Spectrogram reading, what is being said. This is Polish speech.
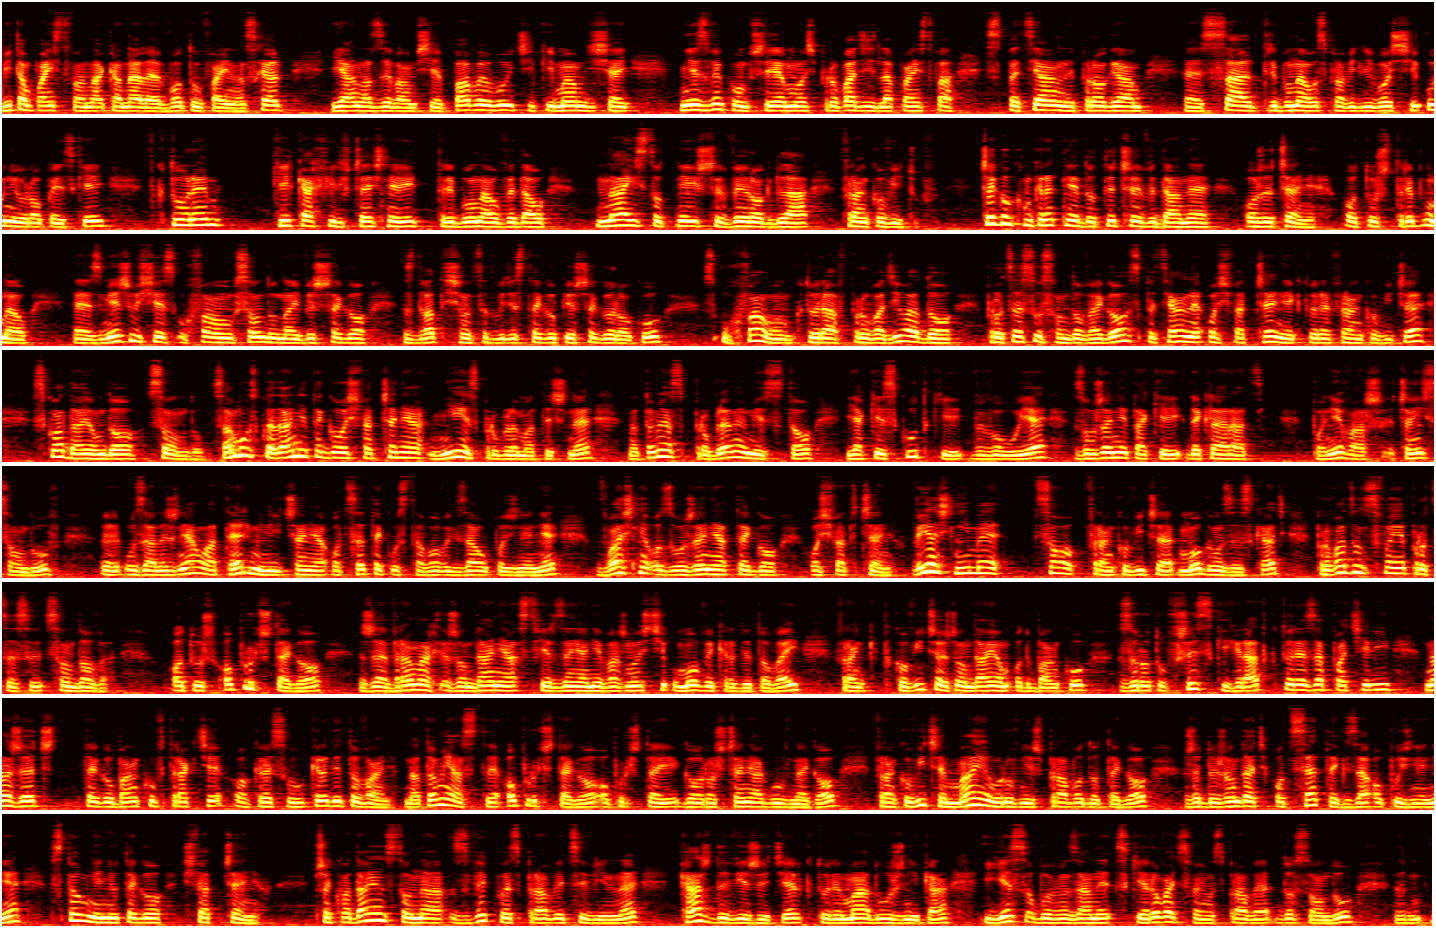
Witam Państwa na kanale Votu Finance Help. Ja nazywam się Paweł Wójcik i mam dzisiaj niezwykłą przyjemność prowadzić dla Państwa specjalny program e, z sal Trybunału Sprawiedliwości Unii Europejskiej, w którym kilka chwil wcześniej Trybunał wydał najistotniejszy wyrok dla Frankowiczów. Czego konkretnie dotyczy wydane orzeczenie? Otóż Trybunał e, zmierzył się z uchwałą Sądu Najwyższego z 2021 roku, z uchwałą, która wprowadziła do procesu sądowego specjalne oświadczenie, które Frankowicze składają do sądu. Samo składanie tego oświadczenia nie jest problematyczne, natomiast problemem jest to, jakie skutki wywołuje złożenie takiej deklaracji ponieważ część sądów y, uzależniała termin liczenia odsetek ustawowych za opóźnienie właśnie od złożenia tego oświadczenia. Wyjaśnijmy, co frankowicze mogą zyskać, prowadząc swoje procesy sądowe. Otóż oprócz tego, że w ramach żądania stwierdzenia nieważności umowy kredytowej, frankowicze żądają od banku zwrotu wszystkich rat, które zapłacili na rzecz tego banku w trakcie okresu kredytowania. Natomiast oprócz tego, oprócz tego roszczenia głównego, frankowicze mają również prawo do tego, żeby żądać odsetek za opóźnienie w spełnieniu tego świadczenia. Przekładając to na zwykłe sprawy cywilne, każdy wierzyciel, który ma dłużnika i jest zobowiązany skierować swoją sprawę do sądu,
